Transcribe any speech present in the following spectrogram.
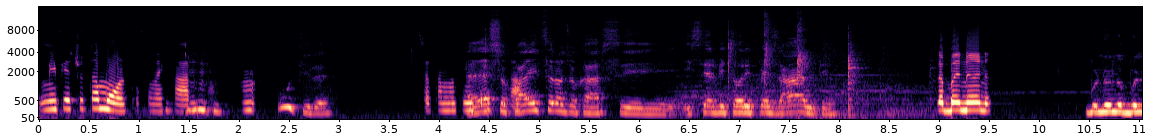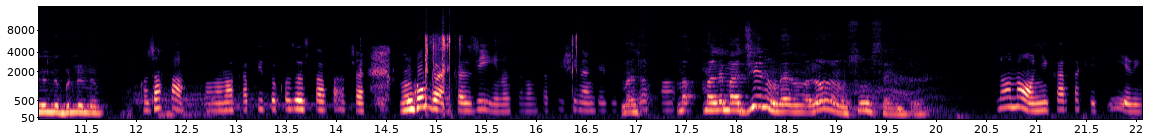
mi è piaciuta molto come carta. Utile. è stata molto E adesso qua iniziano a giocarsi i servitori pesanti. La banana. Banana, banana, banana. Cosa ha fatto? Non ho capito cosa sta facendo. Cioè, comunque è un gran casino, cioè non capisci neanche che Ma, cosa fa. ma- ma le magie non è, allora non sono sempre. No, no, ogni carta che tiri.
